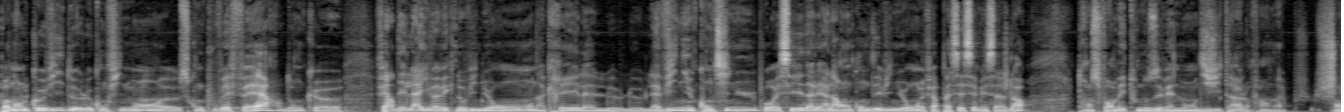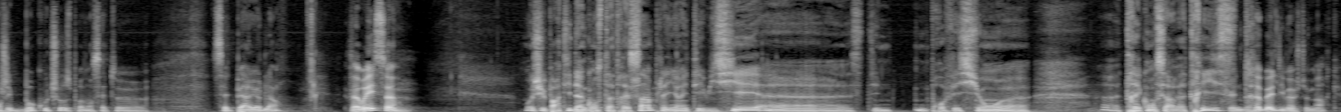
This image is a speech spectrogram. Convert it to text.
pendant le Covid, le confinement, euh, ce qu'on pouvait faire. Donc euh, faire des lives avec nos vignerons. On a créé la, la vigne continue pour essayer d'aller à la rencontre des vignerons et faire passer ces messages-là. Transformer tous nos événements en digital. Enfin, on a changé beaucoup de choses pendant cette, euh, cette période-là. Fabrice? Moi, je suis parti d'un constat très simple, ayant été huissier. C'était une, une, profession euh, très conservatrice. Une très belle image de marque.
